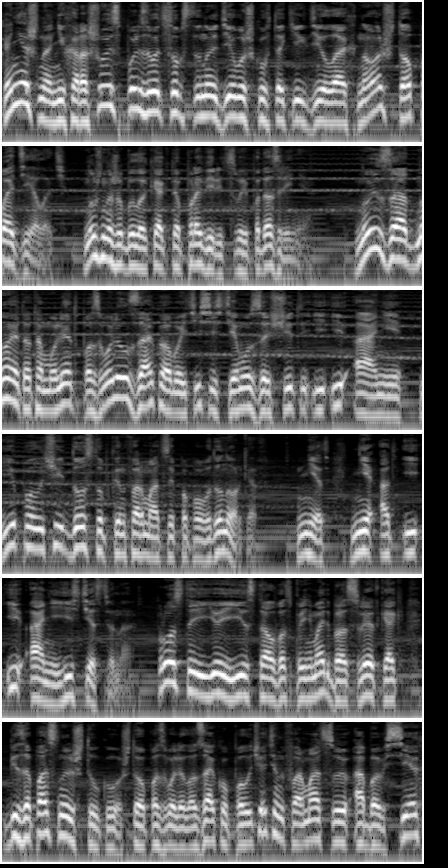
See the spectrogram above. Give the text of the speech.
Конечно, нехорошо использовать собственную девушку в таких делах, но что поделать? Нужно же было как-то проверить свои подозрения. Ну и заодно этот амулет позволил Заку обойти систему защиты ИИ Ани и получить доступ к информации по поводу норков. Нет, не от ИИ Ани, естественно. Просто ее ИИ стал воспринимать браслет как безопасную штуку, что позволило Заку получать информацию обо всех,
